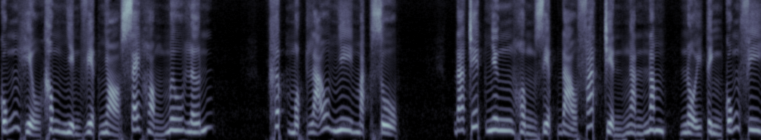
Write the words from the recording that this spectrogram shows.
cũng hiểu không nhìn việc nhỏ sẽ hỏng mưu lớn. Khấp một lão nhi mặc dù đã chết nhưng Hồng Diệp đảo phát triển ngàn năm, nội tình cũng phi.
